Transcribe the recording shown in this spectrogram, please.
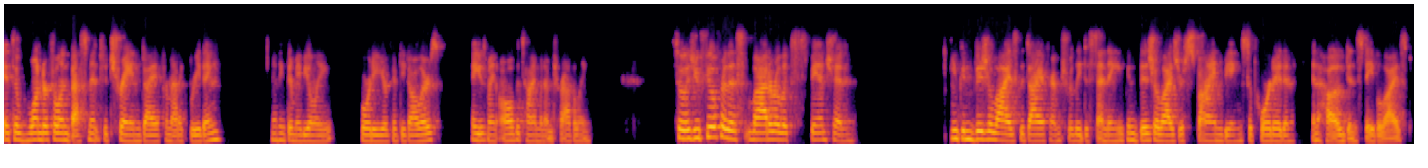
It's a wonderful investment to train diaphragmatic breathing. I think they're maybe only 40 or $50. I use mine all the time when I'm traveling. So as you feel for this lateral expansion, you can visualize the diaphragm truly descending. You can visualize your spine being supported and, and hugged and stabilized.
